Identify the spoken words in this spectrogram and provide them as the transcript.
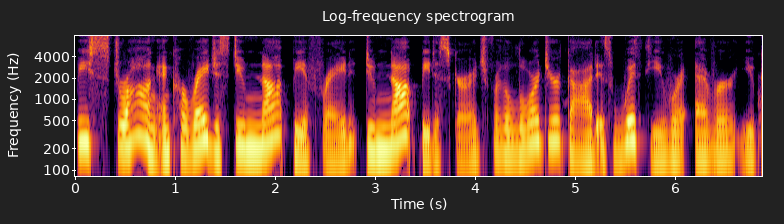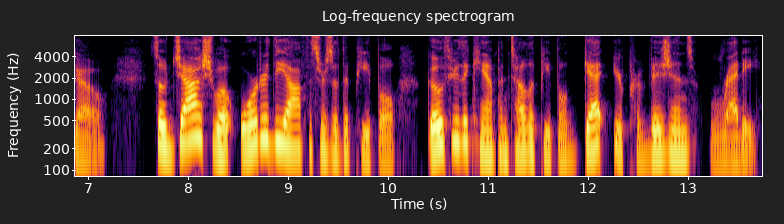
Be strong and courageous. Do not be afraid. Do not be discouraged, for the Lord your God is with you wherever you go. So Joshua ordered the officers of the people go through the camp and tell the people, get your provisions ready.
